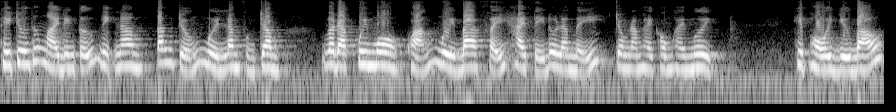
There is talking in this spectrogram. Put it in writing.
thị trường thương mại điện tử Việt Nam tăng trưởng 15% và đạt quy mô khoảng 13,2 tỷ đô la Mỹ trong năm 2020. Hiệp hội dự báo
